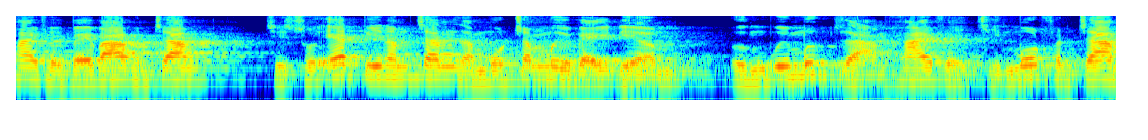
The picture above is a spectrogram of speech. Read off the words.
2,73%, chỉ số S&P 500 giảm 117 điểm, ứng với mức giảm 2,91%.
